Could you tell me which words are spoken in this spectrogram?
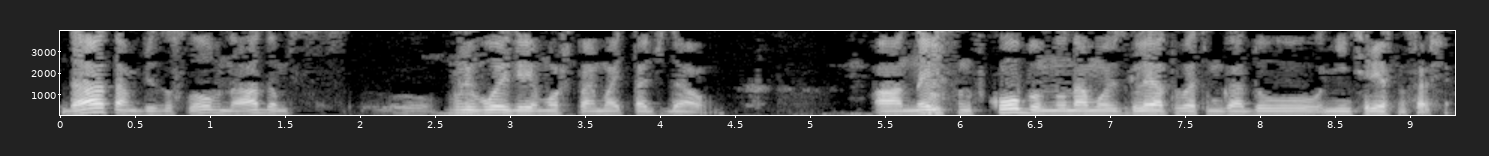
Да, там, безусловно, Адамс э, в любой игре может поймать тачдаун. А Нельсон с Кобом, ну, на мой взгляд, в этом году неинтересно совсем.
